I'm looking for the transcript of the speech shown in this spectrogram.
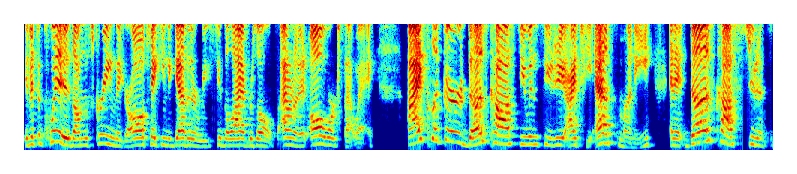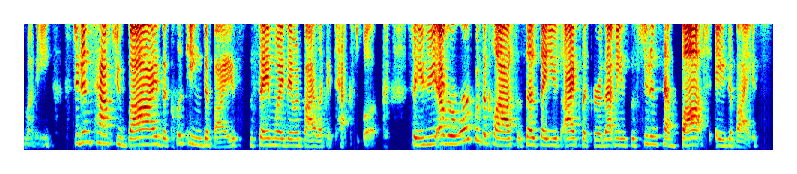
if it's a quiz on the screen that you're all taking together where you see the live results. I don't know, it all works that way iClicker does cost UNCG ITS money, and it does cost students money. Students have to buy the clicking device the same way they would buy like a textbook. So if you ever work with a class that says they use iClicker, that means the students have bought a device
